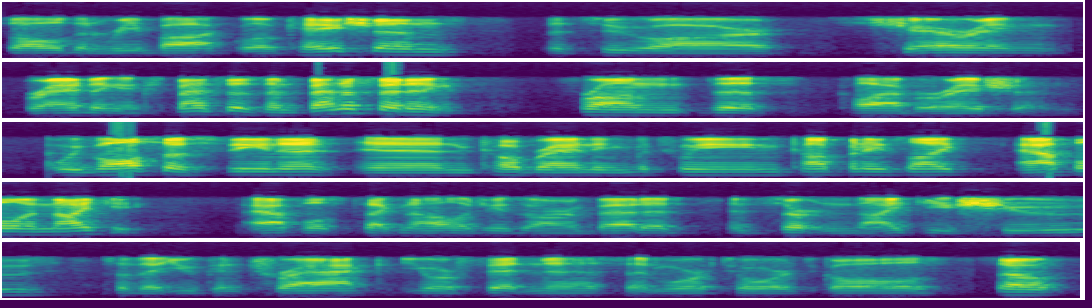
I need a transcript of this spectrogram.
sold in Reebok locations. The two are sharing branding expenses and benefiting from this collaboration. We've also seen it in co branding between companies like Apple and Nike. Apple's technologies are embedded in certain Nike shoes so that you can track your fitness and work towards goals. So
